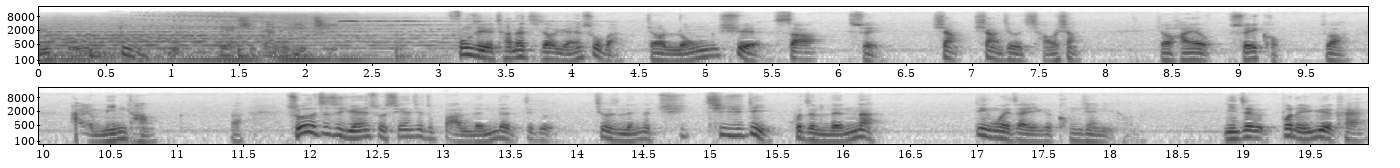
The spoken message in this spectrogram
鱼凫、杜宇联系在了一起。风水有强调几道元素吧，叫龙、穴、沙、水、像像就是桥象，叫还有水口，是吧？还有明堂。啊所有这些元素，实际上就是把人的这个，就是人的栖栖居地或者人呢，定位在一个空间里头你这个不能越开，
